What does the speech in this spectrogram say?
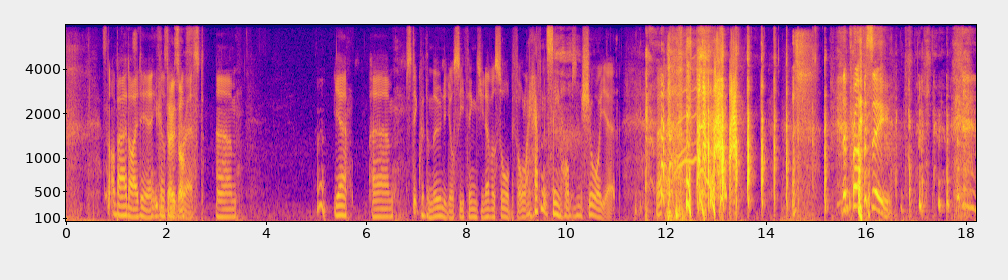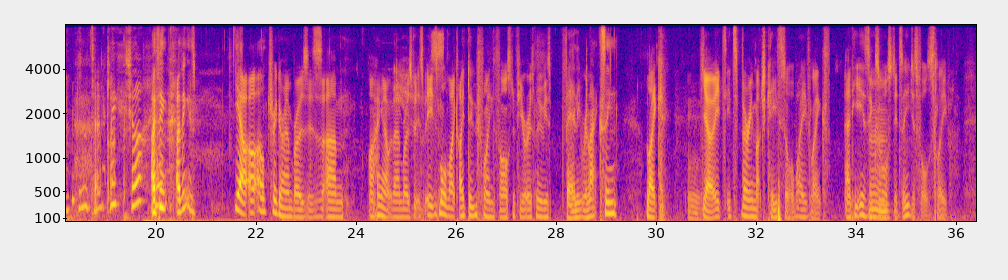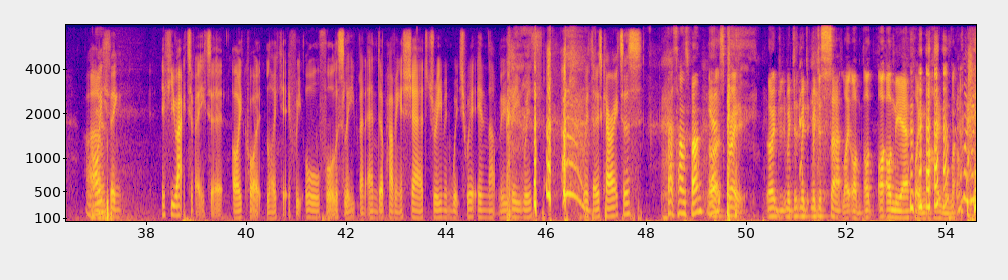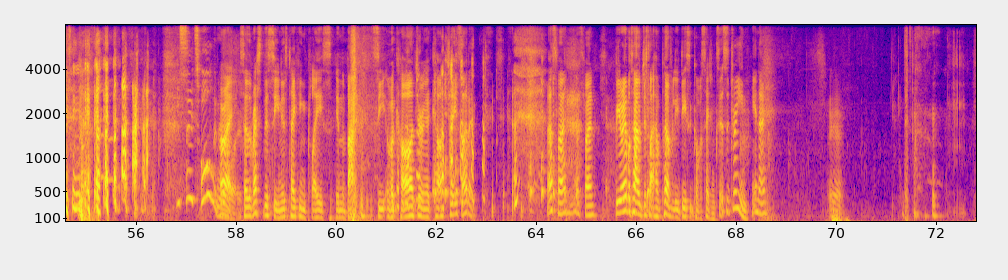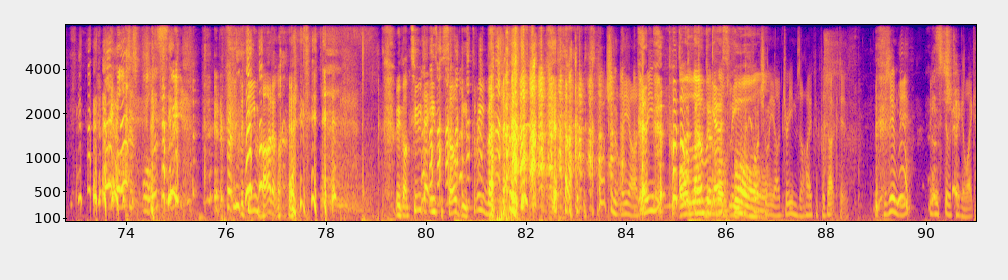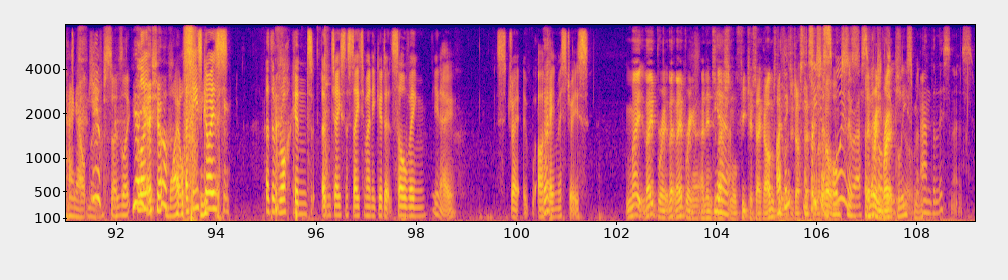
It's not a bad idea. He could does doze need off. the rest. Um, Hmm. Yeah. Um, stick with the moon and you'll see things you never saw before. Well, I haven't seen Hobbs and Shaw yet. But- The prophecy. Technically, sure. I think I think it's yeah. I'll, I'll trigger Ambrose's. Um, I'll hang out with Ambrose, but it's it's more like I do find the Fast and Furious movies fairly relaxing. Like, Mm. yeah, it's it's very much Keith's sort of wavelength, and he is Mm. exhausted, so he just falls asleep. I Um, think if you activate it, I'd quite like it if we all fall asleep and end up having a shared dream in which we're in that movie with with those characters. That sounds fun. Oh, Yeah. that's great. Oh, We just, we, we just sat like on, on on the airplane behind them, like, oh my god, he's so tall in All right. life. So the rest of this scene is taking place in the back seat of a car during a car chase. I don't. that's fine. That's fine. But you're able to have just like have a perfectly decent conversation because it's a dream, you know. Yeah. we all just fall asleep in front The team hard at work. We've got two days to solve these three murders. Fortunately, our dream. Put on London go will to sleep. fall. Fortunately, our dreams are hyper productive. Presumably, we can still trigger like hangout Yeah. moves. So it's like Yeah, Like- yeah, sure. while Are these guys are the Rock and and Jason Statham any good at solving, you know, straight arcane mysteries? Mate, they bring they, they bring an international feature tech arms I deal think- to justice I'm in the sure film. Hobbs Spoiler is us, They bring legendary Bro- policeman. and the listeners.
